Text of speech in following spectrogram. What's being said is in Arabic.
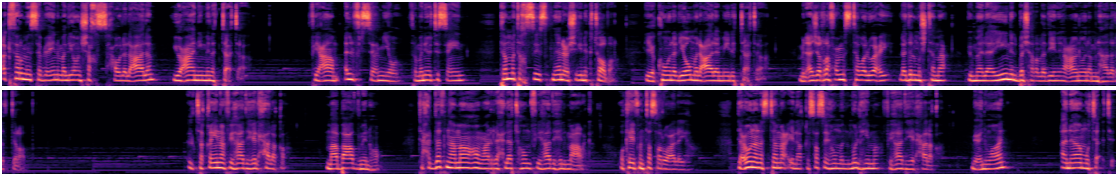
أكثر من 70 مليون شخص حول العالم يعاني من التأتأة. في عام 1998 تم تخصيص 22 أكتوبر ليكون اليوم العالمي للتأتأة. من أجل رفع مستوى الوعي لدى المجتمع بملايين البشر الذين يعانون من هذا الاضطراب. التقينا في هذه الحلقة. مع بعض منهم، تحدثنا معهم عن رحلتهم في هذه المعركة وكيف انتصروا عليها. دعونا نستمع إلى قصصهم الملهمة في هذه الحلقة بعنوان أنا متأتئ.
